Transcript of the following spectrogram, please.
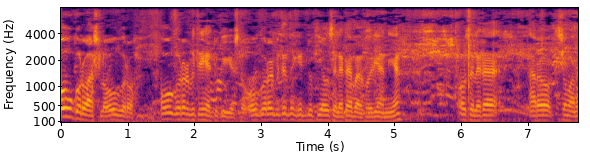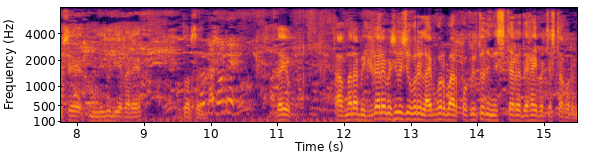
ও গরু আসলো ও গরু ও গরুর ভিতরে হে ঢুকে গেছিল। ও গরুর ভিতরে থেকে ঢুকিয়ে ও ছেলেটা বার করে আনিয়া। ও ছেলেটা আরও কিছু মানুষে মিলিজুলিয়ে তারে ধরছে যাই হোক, আপনারা ভিডিওটারে বেশি বেশি করে লাইভ করবার প্রকৃত জিনিসটারে দেখাইবার চেষ্টা করেন।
